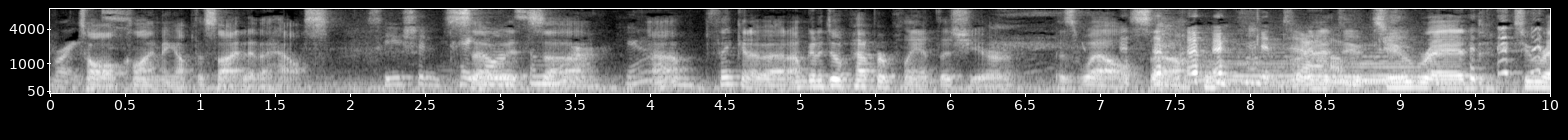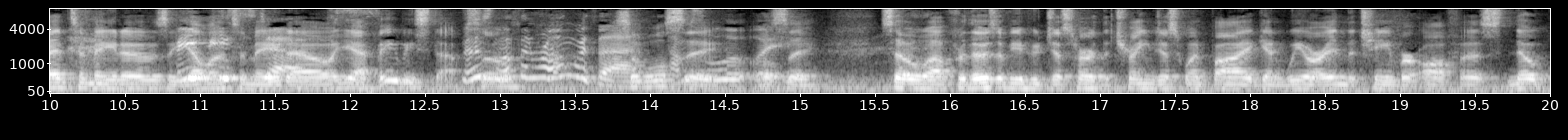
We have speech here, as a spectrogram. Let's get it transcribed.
Right. tall, climbing up the side of the house. So you should take so on it's some uh, more. Yeah. I'm thinking about it. I'm going to do a pepper plant this year as well. So we're going to do two red, two red tomatoes, a Baby yellow tomato. steps. Yeah, baby steps. There's so, nothing wrong with that. so we'll see. We'll see. So uh, for those of you who just heard, the train just went by. Again, we are in the chamber office. No,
